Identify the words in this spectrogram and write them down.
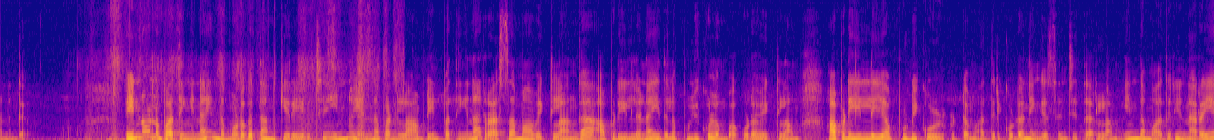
பண்ணுங்கள் இன்னொன்று பார்த்தீங்கன்னா இந்த முடகத்தான் கீரையை வச்சு இன்னும் என்ன பண்ணலாம் அப்படின்னு பார்த்தீங்கன்னா ரசமாக வைக்கலாங்க. அப்படி இல்லைன்னா இதில் புளிக்குழம்பாக கூட வைக்கலாம். அப்படி இல்லையா புடி கொழுக்கட்டை மாதிரி கூட நீங்கள் செஞ்சு தரலாம். இந்த மாதிரி நிறைய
